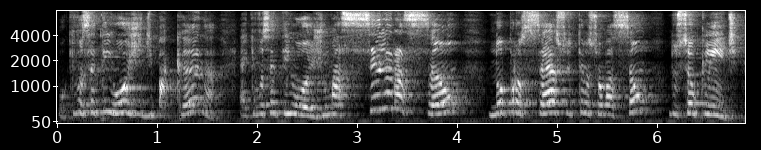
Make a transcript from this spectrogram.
O que você tem hoje de bacana é que você tem hoje uma aceleração no processo de transformação do seu cliente.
